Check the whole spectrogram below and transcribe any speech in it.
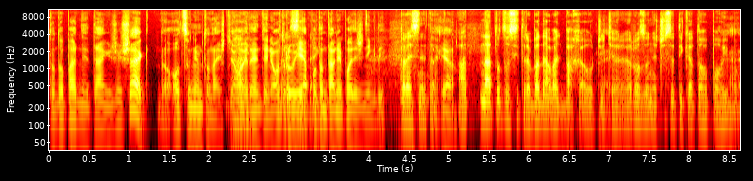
to dopadne tak, že však no, odsuniem to na ešte o jeden deň, o druhý a tak. potom tam nepôjdeš nikdy. Presne tak. tak ja. A na toto si treba dávať bacha určite, hej. rozhodne, čo sa týka toho pohybu.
